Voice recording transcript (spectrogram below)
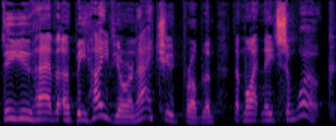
do you have a behavior or an attitude problem that might need some work?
